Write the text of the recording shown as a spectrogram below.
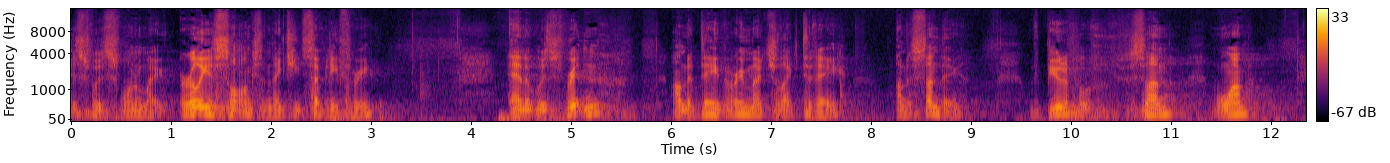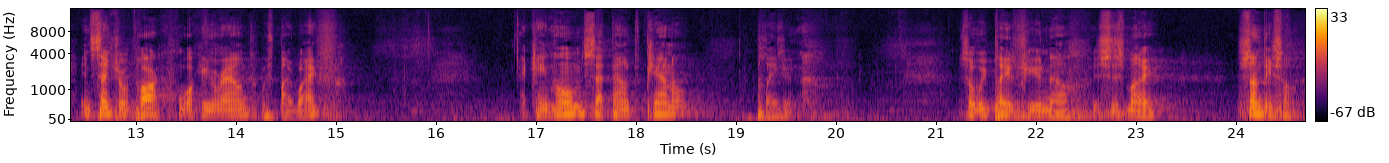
This was one of my earliest songs in 1973. And it was written on a day very much like today, on a Sunday, with beautiful sun, warm, in Central Park, walking around with my wife. I came home, sat down at the piano, played it. So we play it for you now. This is my Sunday song.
